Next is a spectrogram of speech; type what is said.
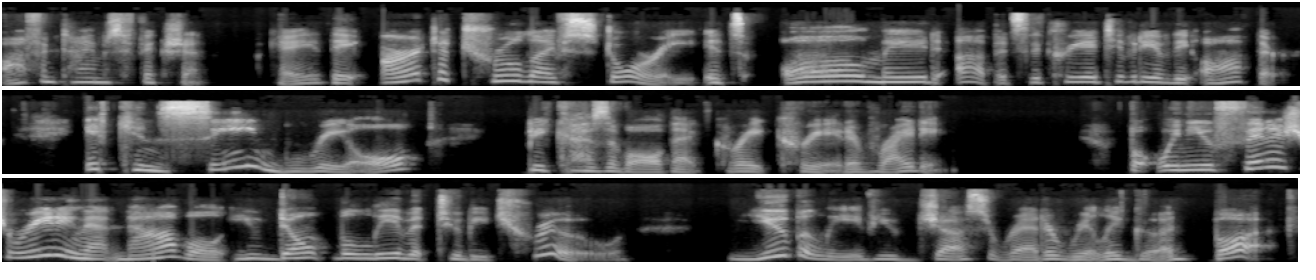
oftentimes fiction. Okay. They aren't a true life story. It's all made up. It's the creativity of the author. It can seem real because of all that great creative writing. But when you finish reading that novel, you don't believe it to be true. You believe you just read a really good book,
